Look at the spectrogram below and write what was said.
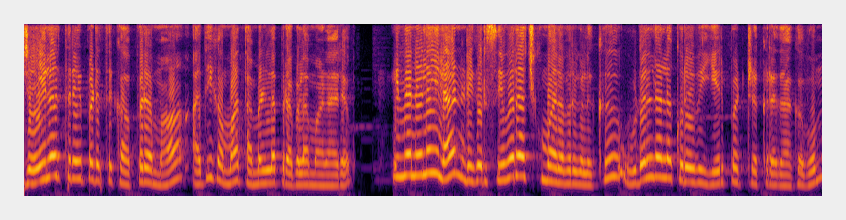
ஜெயிலர் திரைப்படத்துக்கு அப்புறமா அதிகமாக தமிழில் பிரபலமானார். இந்த நிலையில நடிகர் சிவராஜ்குமார் அவர்களுக்கு உடல்நலக்குறைவு ஏற்பட்டிருக்கிறதாகவும்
